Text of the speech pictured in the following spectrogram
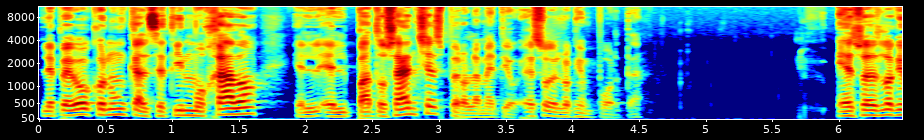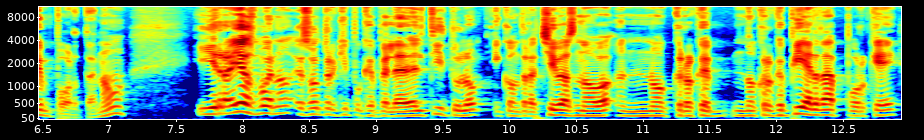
Le pegó con un calcetín mojado el, el Pato Sánchez, pero la metió. Eso es lo que importa. Eso es lo que importa, ¿no? Y Rayos, bueno, es otro equipo que peleará el título y contra Chivas no, no, creo que, no creo que pierda porque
